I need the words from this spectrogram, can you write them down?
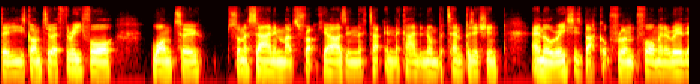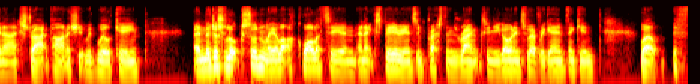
That he's gone to a 3 4 1 2 summer signing Mads Stråkjærs in the in the kind of number ten position. Emil Riis is back up front, forming a really nice strike partnership with Will Keane. And there just looks suddenly a lot of quality and, and experience in Preston's ranks. And you're going into every game thinking, well, if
